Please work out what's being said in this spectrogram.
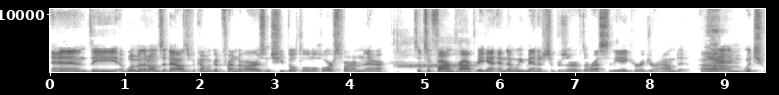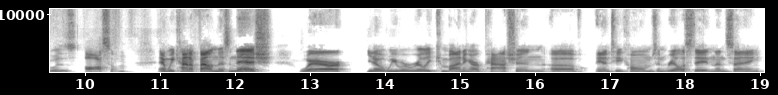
and the woman that owns it now has become a good friend of ours and she built a little horse farm there so it's a farm property again and then we managed to preserve the rest of the acreage around it um, Yeah. which was awesome. And we kind of found this niche where you know we were really combining our passion of antique homes and real estate and then saying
